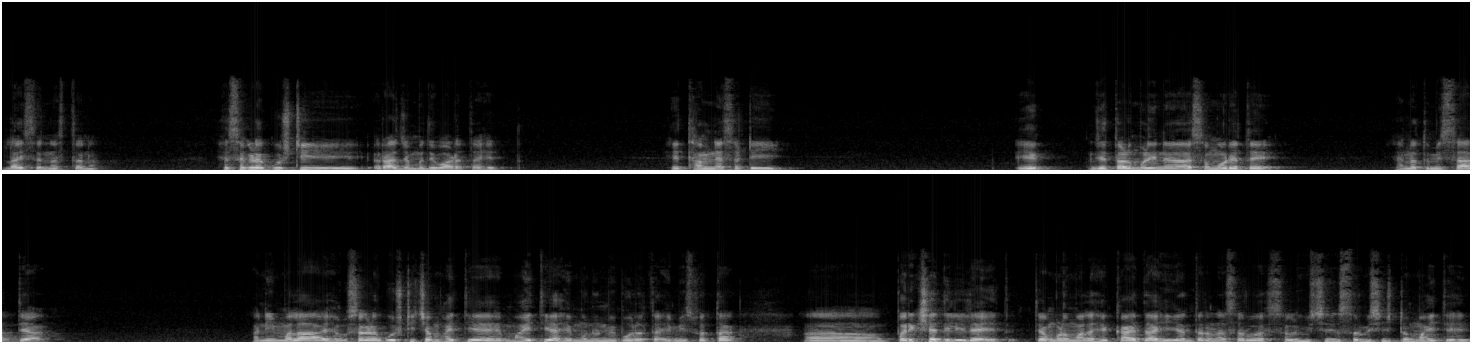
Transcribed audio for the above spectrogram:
लायसन नसताना ह्या सगळ्या गोष्टी राज्यामध्ये वाढत आहेत. हे थांबण्यासाठी एक जे तळमळीनं समोर येते ह्यांना तुम्ही साथ द्या. आणि मला ह्या सगळ्या गोष्टीच्या माहिती आहे माहिती आहे म्हणून मी बोलत आहे. मी स्वतः परीक्षा दिलेल्या आहेत. त्यामुळे मला हे कायदा ही यंत्रणा सर्व सर्व सर्विशिष्ट सर्वशिष्ट माहिती आहे.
